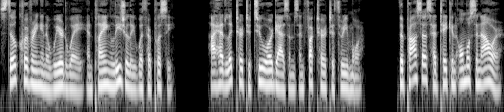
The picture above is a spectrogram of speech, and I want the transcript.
still quivering in a weird way and playing leisurely with her pussy. I had licked her to two orgasms and fucked her to three more. The process had taken almost an hour,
